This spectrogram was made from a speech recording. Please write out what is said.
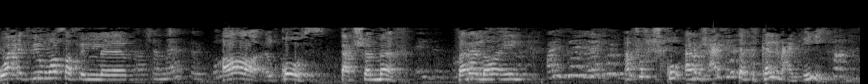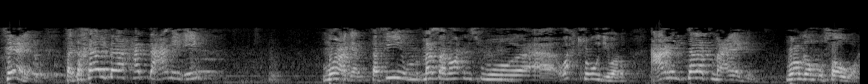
واحد فيهم وصف ال... آه القوس بتاع الشماخ. فأنا اللي هو إيه؟ أنا قو... أنا مش عارف أنت بتتكلم عن إيه. فعلا. فتخيل بقى حد عامل إيه؟ معجم. ففي مثلا واحد اسمه آه، واحد سعودي برضه عامل ثلاث معاجم. معجم مصور.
